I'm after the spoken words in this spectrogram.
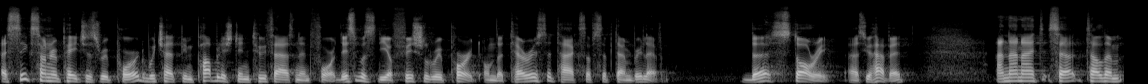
a 600 pages report, which had been published in 2004. This was the official report on the terrorist attacks of September 11. The story, as you have it. And then I tell them,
